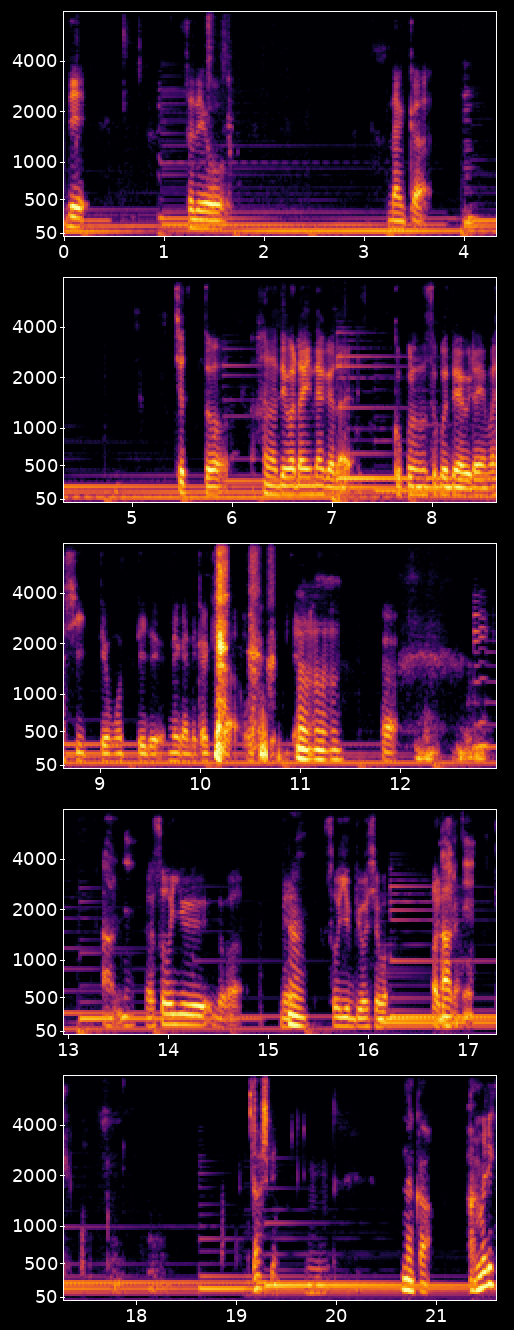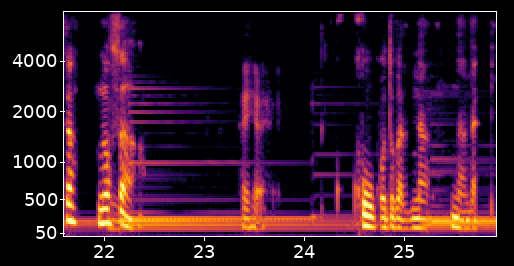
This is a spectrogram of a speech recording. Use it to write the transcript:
で、それを、なんか、ちょっと鼻で笑いながら、心の底では羨ましいって思っているメガネかけた男みたいな。うんうんうん。あるね。あそういうのは、ね、うんそういう描写はあるじゃん。ね。結構。確かに。うん。なんか、アメリカのさ、はいはいはい。高校とかでな、なんだっけ？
